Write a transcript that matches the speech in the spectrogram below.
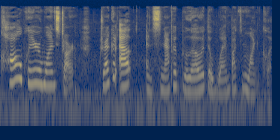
call player 1 start. Drag it out and snap it below the when button 1 click.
